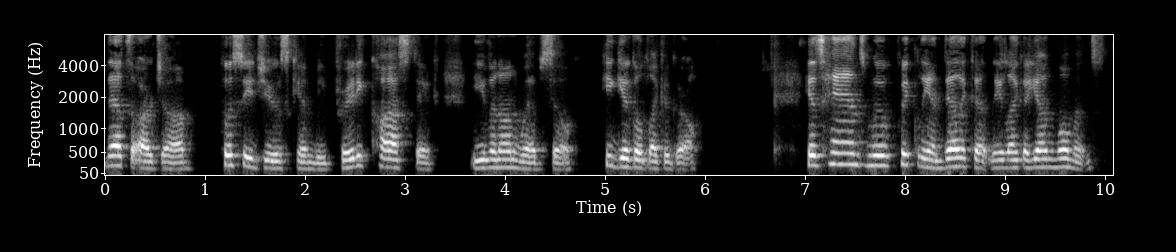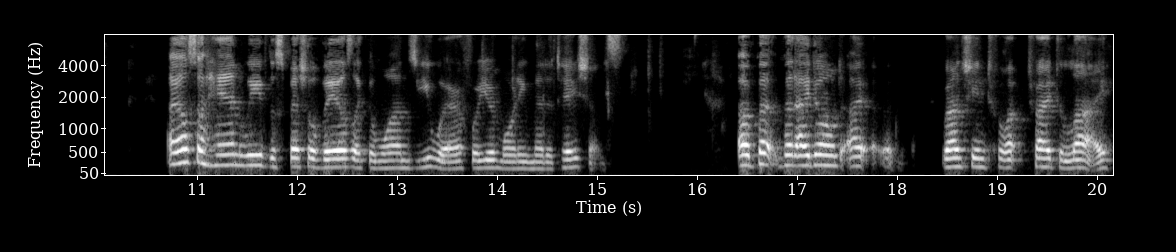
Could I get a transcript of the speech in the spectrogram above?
that's our job. Pussy juice can be pretty caustic, even on web silk. He giggled like a girl. His hands moved quickly and delicately like a young woman's. I also hand weave the special veils like the ones you wear for your morning meditations. Uh, but but I don't. I Ranshin t- tried to lie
